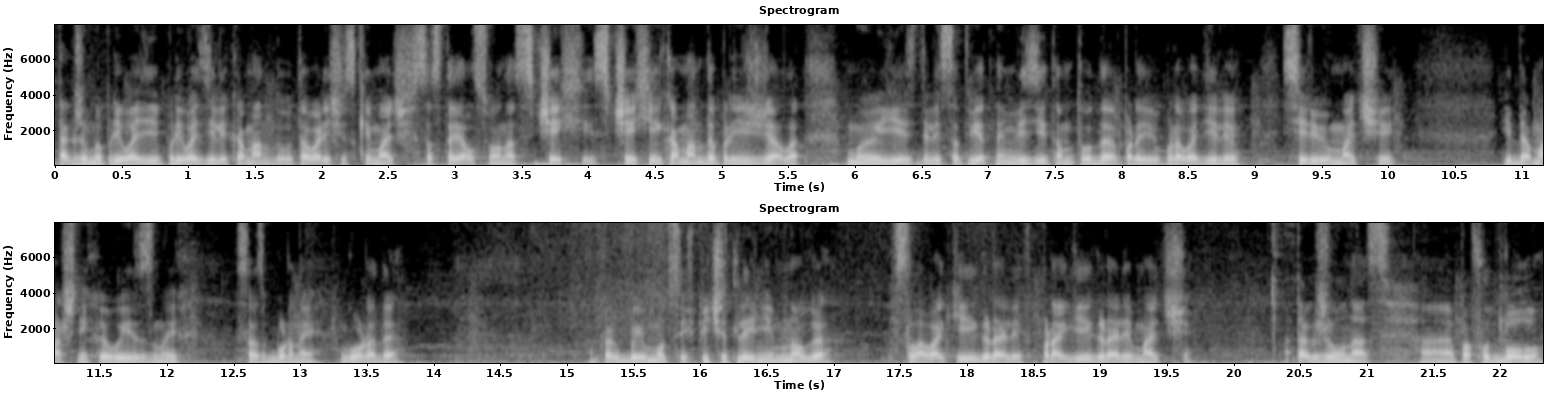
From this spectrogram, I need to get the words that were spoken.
Также мы привозили, привозили команду, товарищеский матч состоялся у нас с Чехии. С Чехии команда приезжала. Мы ездили с ответным визитом туда, про- проводили серию матчей и домашних, и выездных со сборной города. Ну, как бы эмоций, впечатлений много. В Словакии играли, в Праге играли матчи. Также у нас э, по футболу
